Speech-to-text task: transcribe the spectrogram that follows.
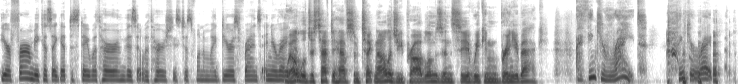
your firm because I get to stay with her and visit with her. She's just one of my dearest friends. And you're right. Well, we'll just have to have some technology problems and see if we can bring you back. I think you're right. I think you're right.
